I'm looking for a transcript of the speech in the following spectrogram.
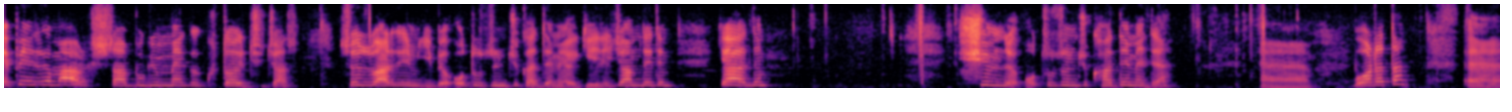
Hepinize merhaba arkadaşlar. Bugün mega kutu açacağız. Söz verdiğim gibi 30. kademeye geleceğim dedim. Geldim. Şimdi 30. kademede eee, bu arada eee,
